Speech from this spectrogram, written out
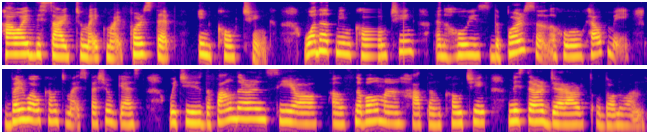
How I decide to make my first step in coaching. What that mean coaching and who is the person who helped me. Very welcome to my special guest, which is the founder and CEO of Noble Manhattan Coaching, Mr. Gerard O'Donovan.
